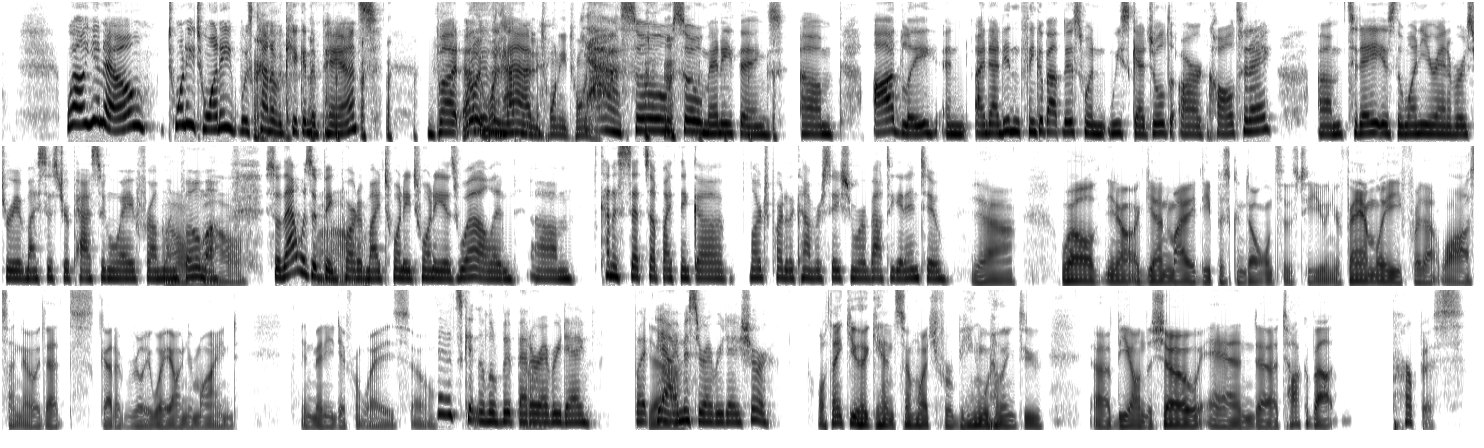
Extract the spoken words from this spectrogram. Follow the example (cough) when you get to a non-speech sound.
Well, you know, 2020 was kind of a kick in the pants. (laughs) But really, other what than happened that, in 2020? yeah, so so (laughs) many things. Um, oddly, and I, I didn't think about this when we scheduled our call today. Um, today is the one year anniversary of my sister passing away from lymphoma. Oh, wow. So that was a big part of my 2020 as well, and um, kind of sets up, I think, a large part of the conversation we're about to get into. Yeah. Well, you know, again, my deepest condolences to you and your family for that loss. I know that's got to really weigh on your mind in many different ways. So, It's getting a little bit better Oh. every day, but yeah. Yeah. I miss her every day. Sure. well, thank you again so much for being (laughs) willing to uh, be on the show and uh, talk about purpose.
